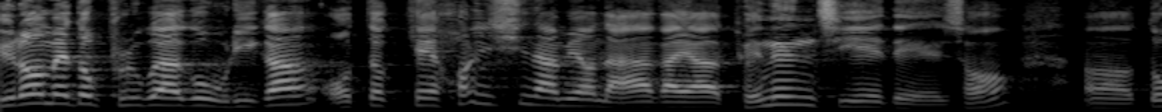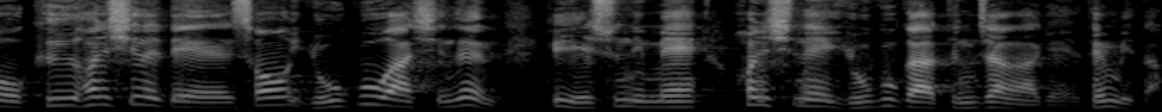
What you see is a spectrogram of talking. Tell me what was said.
그럼에도 불구하고 우리가 어떻게 헌신하며 나아가야 되는지에 대해서 어, 또 그 헌신에 대해서 요구하시는 그 예수님의 헌신의 요구가 등장하게 됩니다.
